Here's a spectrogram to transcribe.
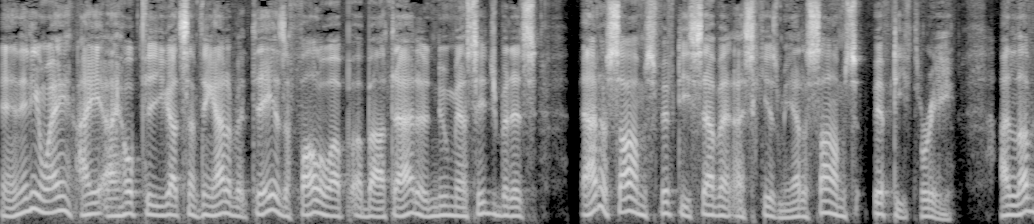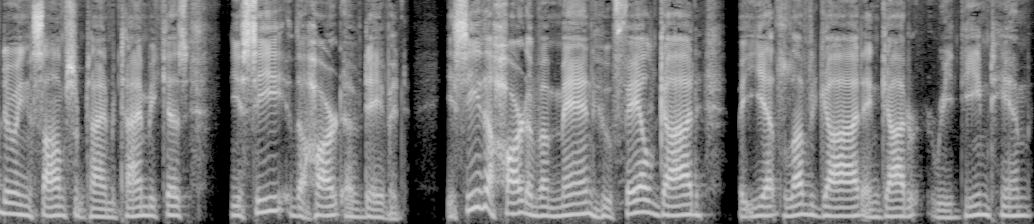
And anyway, I, I hope that you got something out of it. Today is a follow up about that, a new message, but it's out of Psalms 57, uh, excuse me, out of Psalms 53. I love doing Psalms from time to time because you see the heart of David. You see the heart of a man who failed God, but yet loved God, and God redeemed him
